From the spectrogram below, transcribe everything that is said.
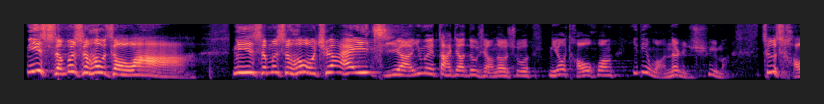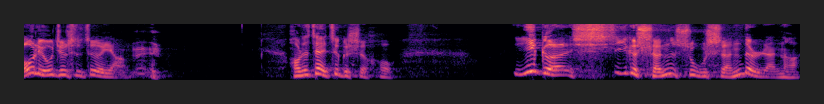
你什么时候走啊？你什么时候去埃及啊？因为大家都想到说，你要逃荒，一定往那里去嘛。这个潮流就是这样。好了，在这个时候，一个一个神属神的人啊，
